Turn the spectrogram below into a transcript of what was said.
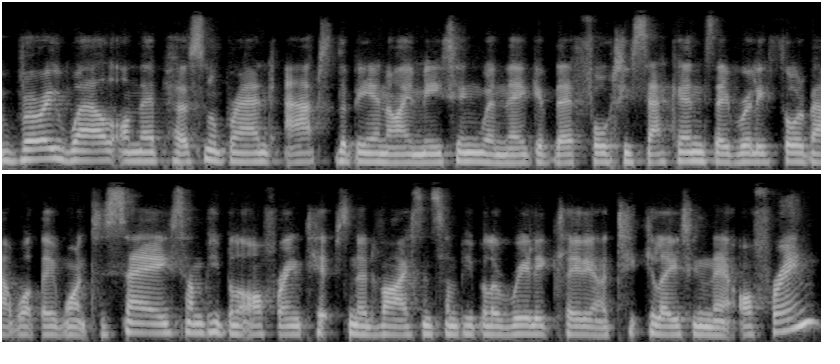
very well on their personal brand at the BNI meeting when they give their 40 seconds. They've really thought about what they want to say. Some people are offering tips and advice, and some people are really clearly articulating their offering.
